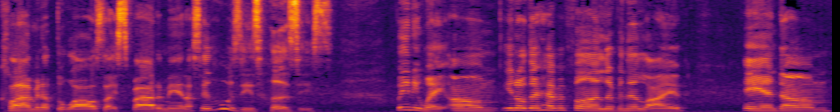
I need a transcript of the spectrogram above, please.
climbing up the walls like Spider Man. I said, "Who is these hussies?" But anyway, um, you know they're having fun, living their life, and um,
